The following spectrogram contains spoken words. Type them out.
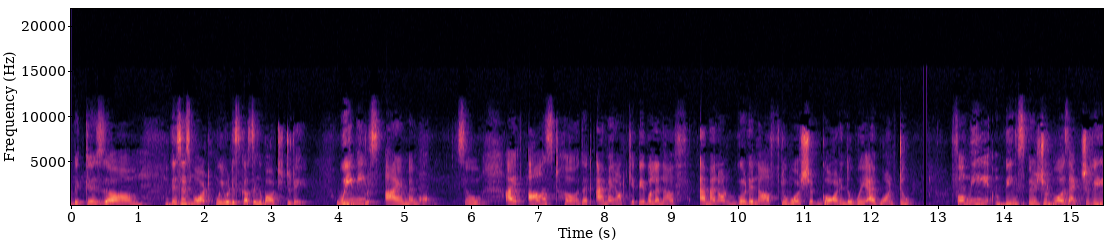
because um, this is what we were discussing about today. We means I and my mom. So I asked her that am I not capable enough? Am I not good enough to worship God in the way I want to? For me, being spiritual was actually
